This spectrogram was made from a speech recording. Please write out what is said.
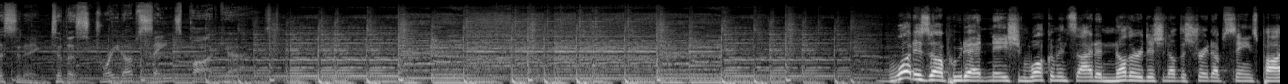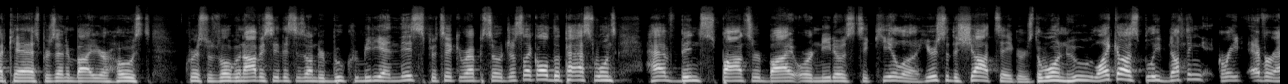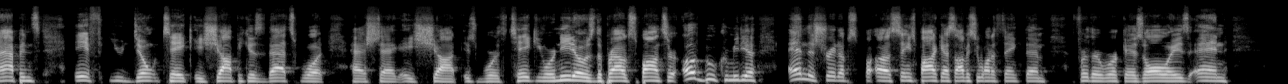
listening to the Straight Up Saints podcast. What is up, Who Dat Nation? Welcome inside another edition of the Straight Up Saints podcast presented by your host, Chris Logan. Obviously, this is under Crew Media, and this particular episode, just like all the past ones, have been sponsored by Hornitos Tequila. Here's to the shot takers, the one who, like us, believe nothing great ever happens if you don't take a shot, because that's what hashtag a shot is worth taking. Hornitos, the proud sponsor of Crew Media and the Straight Up uh, Saints podcast. Obviously, want to thank them for their work as always. And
